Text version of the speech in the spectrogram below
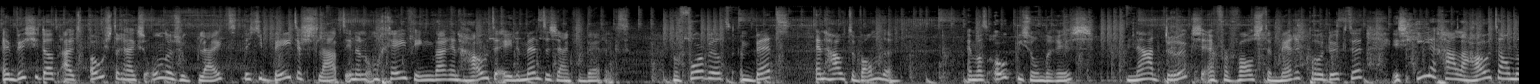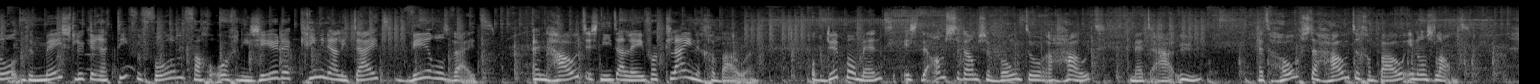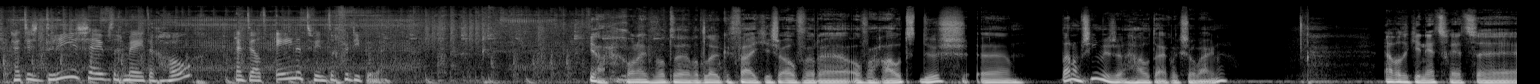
En wist je dat uit Oostenrijks onderzoek blijkt dat je beter slaapt in een omgeving waarin houten elementen zijn verwerkt? Bijvoorbeeld een bed en houten wanden. En wat ook bijzonder is, na drugs en vervalste merkproducten is illegale houthandel de meest lucratieve vorm van georganiseerde criminaliteit wereldwijd. En hout is niet alleen voor kleine gebouwen. Op dit moment is de Amsterdamse woontoren Hout, met AU, het hoogste houten gebouw in ons land. Het is 73 meter hoog en telt 21 verdiepingen. Ja, gewoon even wat, uh, wat leuke feitjes over, uh, over hout. Dus uh, waarom zien we ze hout eigenlijk zo weinig? Nou, wat ik je net schets,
